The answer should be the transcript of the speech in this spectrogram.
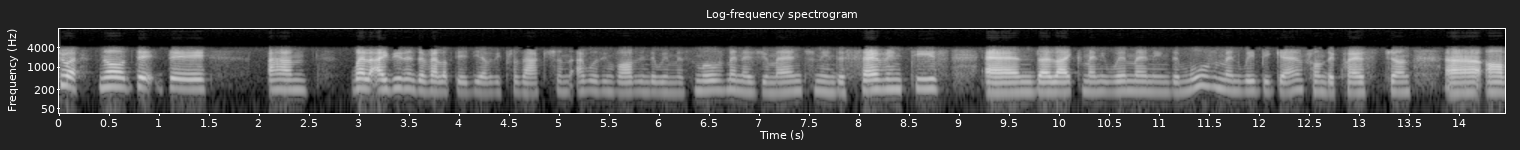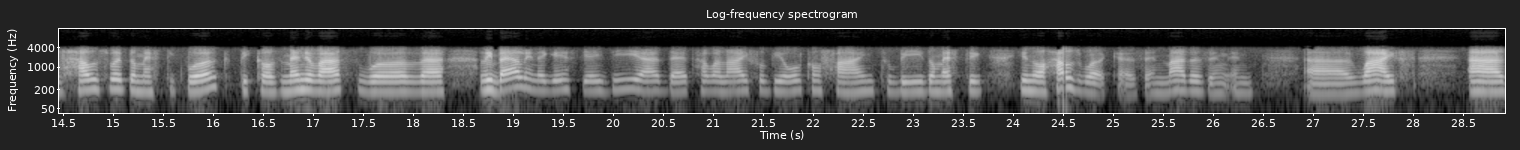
Sure. No, the the um, well, I didn't develop the idea of reproduction. I was involved in the women's movement, as you mentioned, in the 70s, and uh, like many women in the movement, we began from the question uh, of housework, domestic work, because many of us were uh, rebelling against the idea that our life would be all confined to be domestic, you know, houseworkers and mothers and, and uh, wives. Uh,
